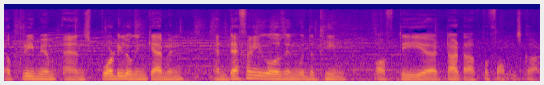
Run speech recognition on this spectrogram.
a premium and sporty looking cabin and definitely goes in with the theme of the Tata performance car.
